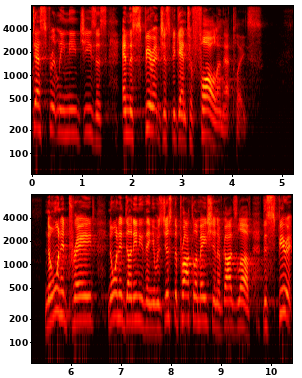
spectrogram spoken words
desperately need Jesus. And the Spirit just began to fall in that place. No one had prayed, no one had done anything. It was just the proclamation of God's love. The Spirit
